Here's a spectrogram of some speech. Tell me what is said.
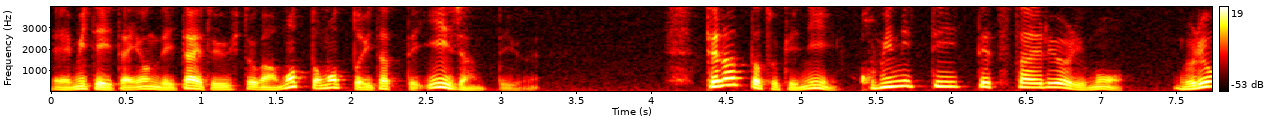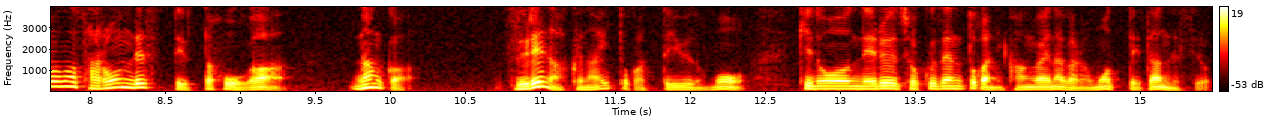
え見ていたい読んでいたいという人がもっともっといたっていいじゃんっていうねってなった時にコミュニティって伝えるよりも無料のサロンですって言った方がなんかずれなくない？とかっていうのも昨日寝る直前とかに考えながら思っていたんですよ。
